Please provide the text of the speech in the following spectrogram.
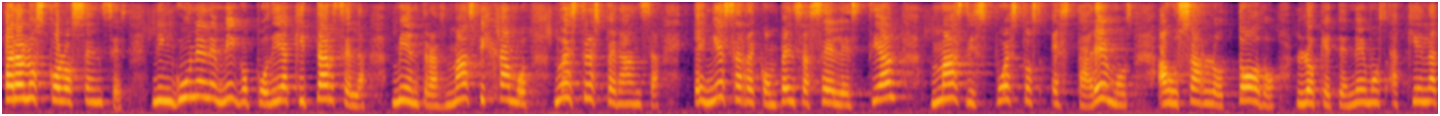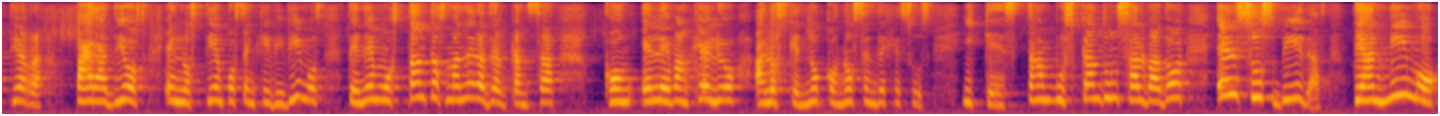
para los colosenses. Ningún enemigo podía quitársela. Mientras más fijamos nuestra esperanza en esa recompensa celestial, más dispuestos estaremos a usarlo todo lo que tenemos aquí en la tierra para Dios. En los tiempos en que vivimos tenemos tantas maneras de alcanzar con el Evangelio a los que no conocen de Jesús y que están buscando un Salvador en sus vidas. Te animo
